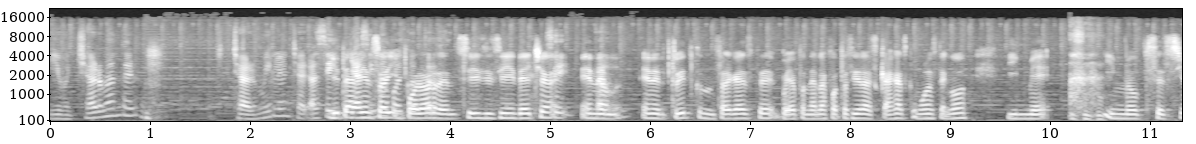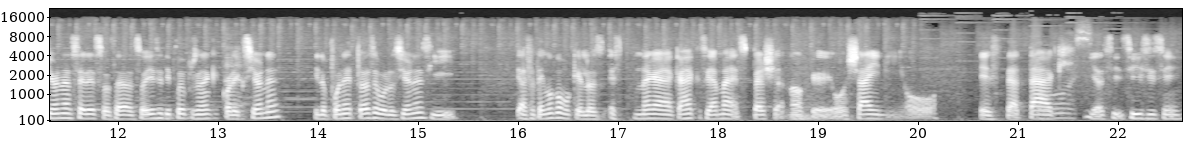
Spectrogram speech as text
Y un Charmander, Charmeleon, Char- así. yo también así soy por orden, sí, sí, sí. De hecho, Sí, en, el, en el tweet cuando salga este, voy a poner la foto así de las cajas, como los tengo, y me, y me obsesiona hacer eso. O sea, soy ese tipo de persona que colecciona y lo pone todas evoluciones y hasta tengo como que los es una caja que se llama Special, ¿no? Que, o Shiny, o este Attack, Oh, sí. y así, sí, sí, sí.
